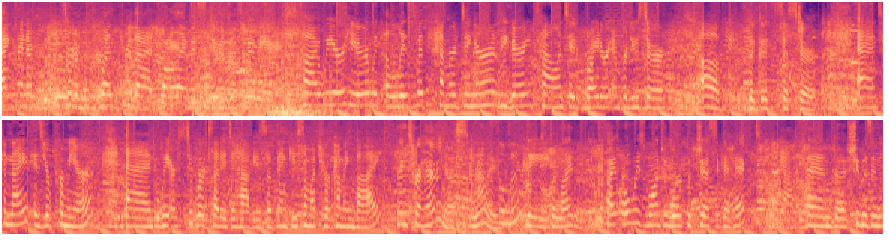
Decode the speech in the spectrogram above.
I kind of sort of went through that while I was doing this movie. Hi, Elizabeth Hemmerdinger, the very talented writer and producer of The Good Sister. And tonight is your premiere, and we are super excited to have you. So thank you so much for coming by. Thanks for having us, really. Absolutely. Delighted. I always want to work with Jessica Hecht. Yeah. And uh, she was in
